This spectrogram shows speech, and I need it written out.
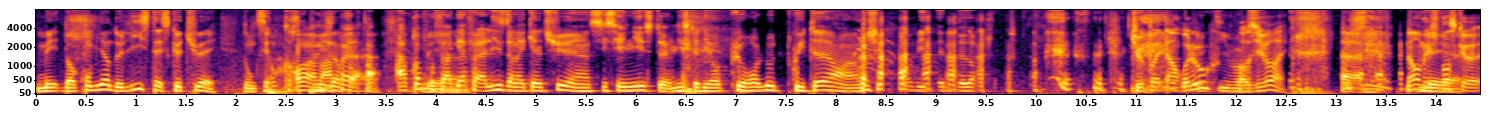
mais dans combien de listes est-ce que tu es? Donc c'est encore Oh, plus après, important. a- après, faut Mais, faire euh, gaffe à la liste dans laquelle tu es. hein. Si c'est une liste, liste des plus relous de Twitter, hein, j'ai pas envie d'être dedans. Tu veux pas être un relou? Euh, non, mais, Mais, je pense euh,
